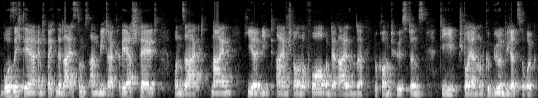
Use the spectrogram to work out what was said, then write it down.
wo sich der entsprechende Leistungsanbieter querstellt und sagt, nein, hier liegt ein Storno vor und der Reisende bekommt höchstens die Steuern und Gebühren wieder zurück.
